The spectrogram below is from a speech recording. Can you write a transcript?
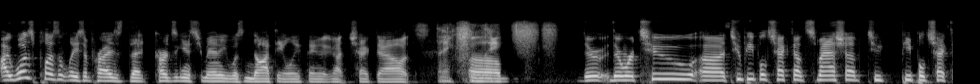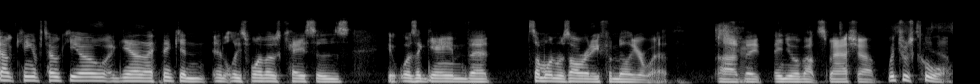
I was pleasantly surprised that Cards Against Humanity was not the only thing that got checked out. Thankfully, Um, there there were two uh, two people checked out Smash Up, two people checked out King of Tokyo. Again, I think in, in at least one of those cases, it was a game that someone was already familiar with. Uh. They they knew about Smash Up, which was cool.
